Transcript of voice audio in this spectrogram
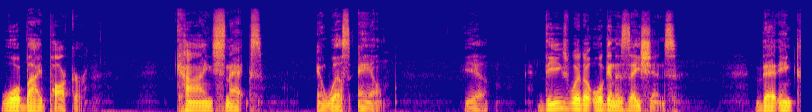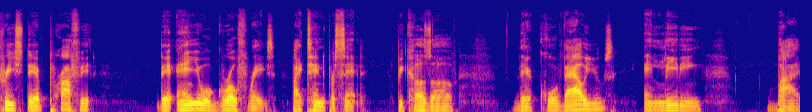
Warby Parker, Kind Snacks, and West Elm. Yeah. These were the organizations that increased their profit, their annual growth rates by 10% because of their core values and leading by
